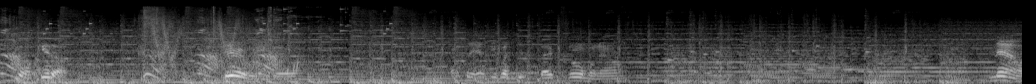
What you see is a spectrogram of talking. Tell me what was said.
Come on, get up! There we go. I think think back to, normal now. Now,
